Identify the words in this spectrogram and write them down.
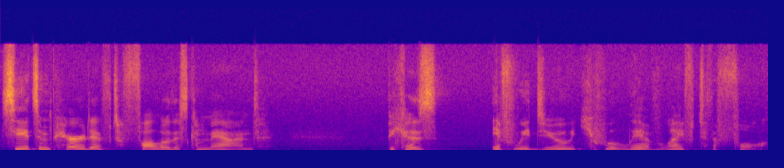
See, it's imperative to follow this command because if we do, you will live life to the full.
